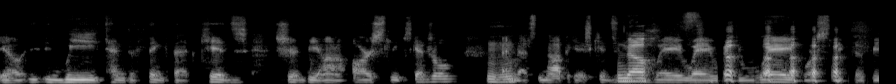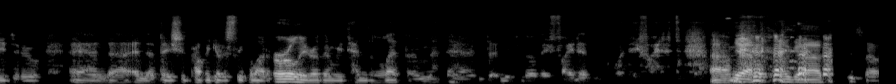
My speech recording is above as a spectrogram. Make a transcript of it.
you know we tend to think that kids should be on our sleep schedule mm-hmm. and that's not the case kids no. way way way way more sleep than we do and uh, and that they should probably go to sleep a lot earlier than we tend to let them and, and even though they fight it boy they fight it um, yeah oh god so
